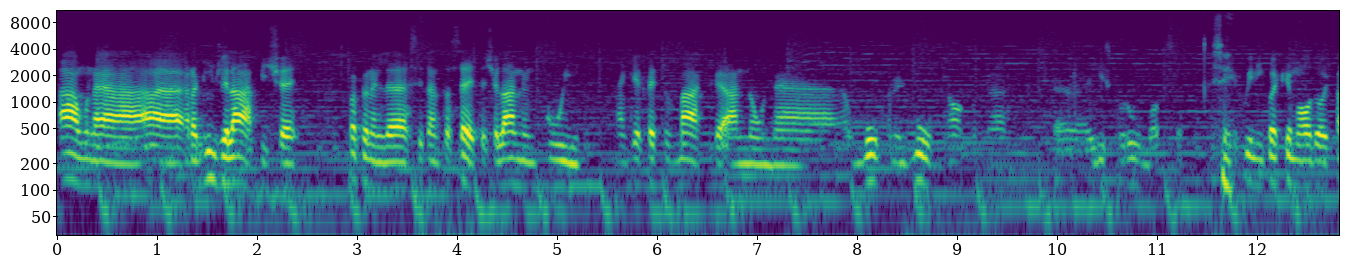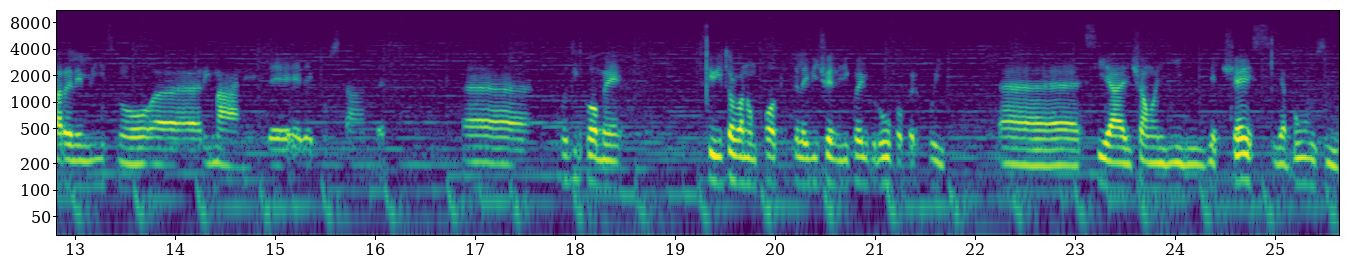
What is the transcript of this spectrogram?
una, raggiunge l'apice proprio nel 77 cioè l'anno in cui anche Effective Mac hanno un, uh, un boom nel boom no? con il disco Rumors sì. e quindi in qualche modo il parallelismo uh, rimane ed è, ed è costante così come si ritrovano un po' tutte le vicende di quel gruppo per cui sia diciamo, gli, gli, eccessi, gli abusi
